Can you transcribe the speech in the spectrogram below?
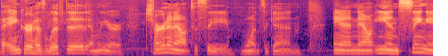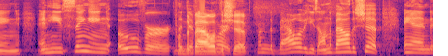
the anchor has lifted and we are churning out to sea once again. And now Ian's singing, and he's singing over From the different bow of the ship. From the bow of he's on the bow of the ship, and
